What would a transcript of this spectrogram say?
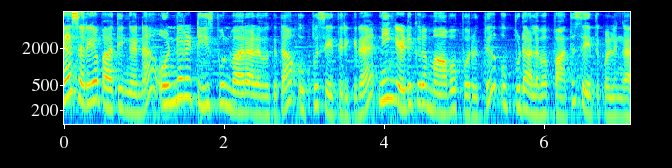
நான் சரியாக பார்த்தீங்கன்னா ஒன்றரை டீஸ்பூன் வர அளவுக்கு தான் உப்பு சேர்த்துருக்கிறேன். நீங்கள் எடுக்கிற மாவை பொறுத்து உப்புட அளவை பார்த்து சேர்த்துக்கொள்ளுங்க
